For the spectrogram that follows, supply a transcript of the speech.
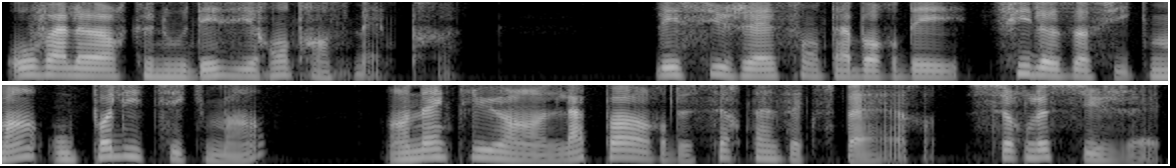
aux valeurs que nous désirons transmettre. Les sujets sont abordés philosophiquement ou politiquement, en incluant l'apport de certains experts sur le sujet.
